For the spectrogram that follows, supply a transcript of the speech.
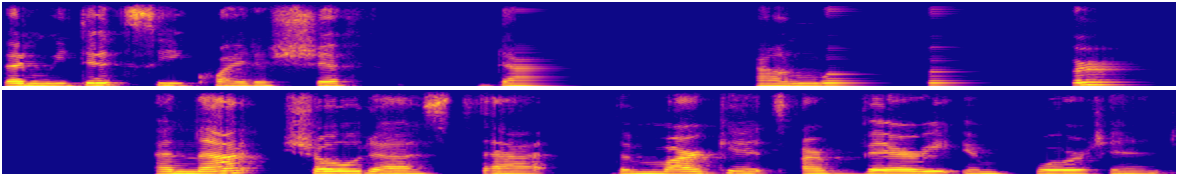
Then we did see quite a shift down, downward. And that showed us that the markets are very important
